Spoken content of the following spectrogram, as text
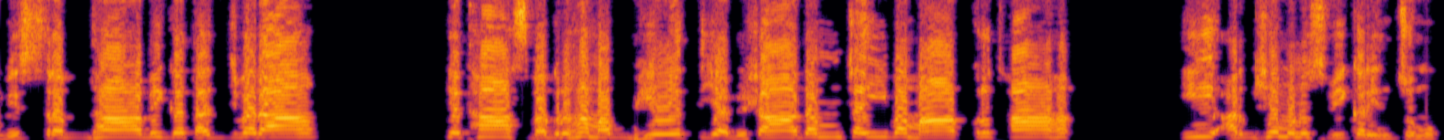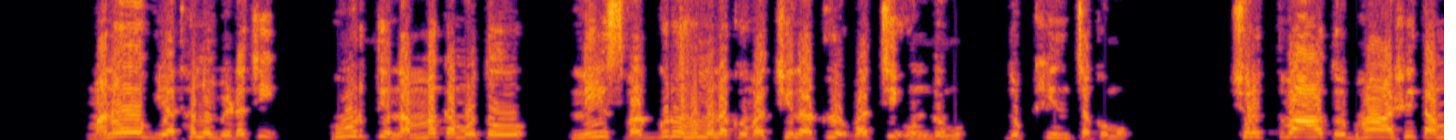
విశ్రబ్ధా విగతజ్వరా యథా స్వగృహమభ్యేత్య విషాదం చైవ మాకృథా ఈ అర్ఘ్యమును స్వీకరించుము మనోవ్యథను విడచి పూర్తి నమ్మకముతో నీ స్వగృహమునకు వచ్చినట్లు వచ్చి ఉండుము దుఃఖించకుము. శ్రుత్వా తు భాషితం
